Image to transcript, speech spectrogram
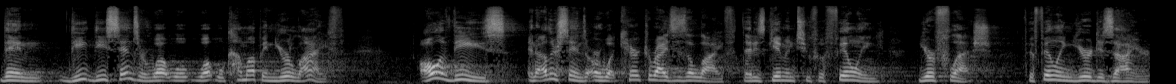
then the, these sins are what will, what will come up in your life. All of these and other sins are what characterizes a life that is given to fulfilling your flesh, fulfilling your desire.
